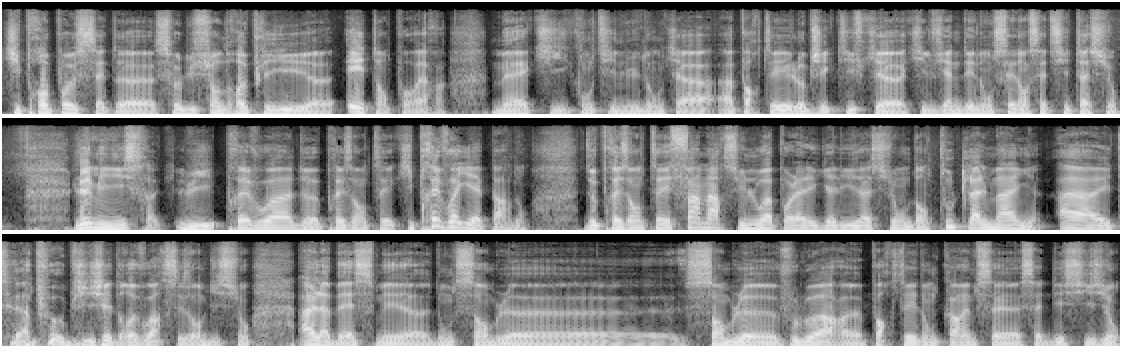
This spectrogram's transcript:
qui propose cette euh, solution de repli euh, et temporaire, mais qui continue donc à, à porter l'objectif que- qu'il vienne d'énoncer dans cette citation. Le ministre, lui, prévoit de présenter, qui prévoyait, pardon, de de présenter fin mars une loi pour la légalisation dans toute l'Allemagne a été un peu obligé de revoir ses ambitions à la baisse, mais euh, donc semble euh, vouloir euh, porter quand même ce- cette décision.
